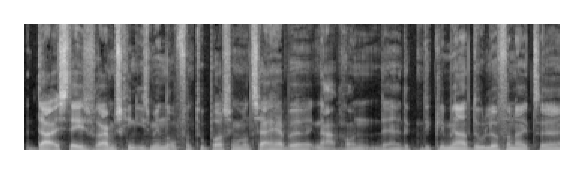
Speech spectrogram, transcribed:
Daar is deze vraag misschien iets minder op van toepassing, want zij hebben nou, gewoon de, de, de klimaatdoelen vanuit uh,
